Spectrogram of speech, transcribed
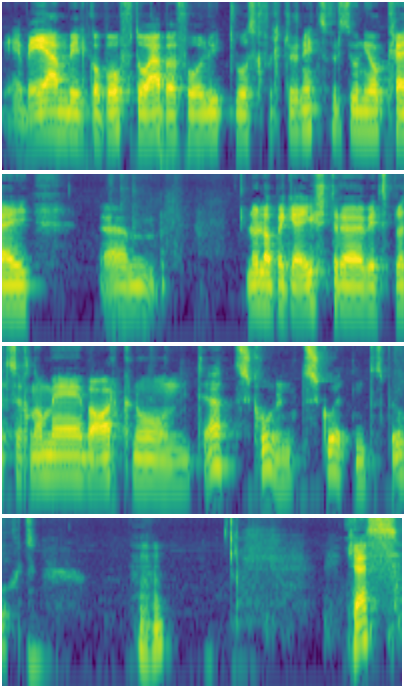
WM wird glaub, oft auch eben von Leuten, die sich vielleicht schon nicht für das Uni-Hockey ähm, lassen begeistern, wird es plötzlich noch mehr wahrgenommen und ja, das ist cool und das ist gut und das braucht es. Mhm. Yes.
